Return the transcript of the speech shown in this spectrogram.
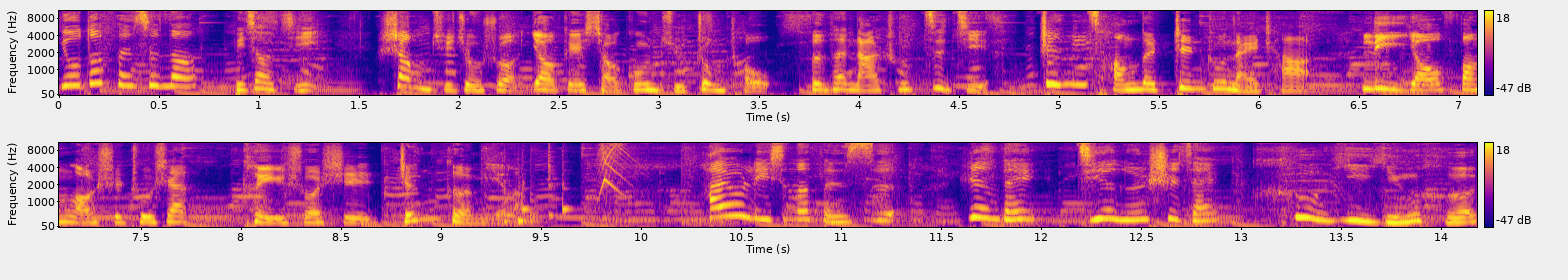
有的粉丝呢比较急，上去就说要给小公举众筹，纷纷拿出自己珍藏的珍珠奶茶，力邀方老师出山，可以说是真歌迷了。还有理性的粉丝认为杰伦是在刻意迎合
